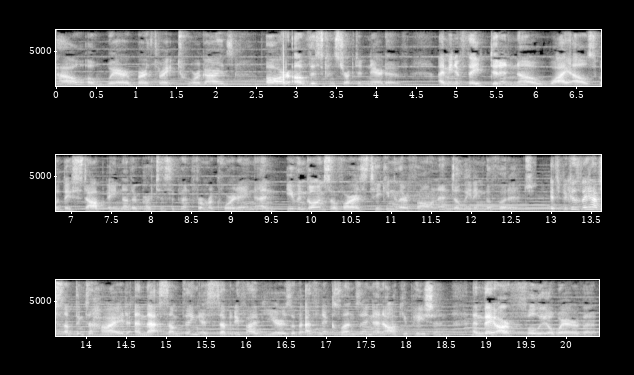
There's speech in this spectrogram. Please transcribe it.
how aware birthright tour guides are of this constructed narrative. I mean, if they didn't know, why else would they stop another participant from recording and even going so far as taking their phone and deleting the footage? It's because they have something to hide, and that something is 75 years of ethnic cleansing and occupation, and they are fully aware of it.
